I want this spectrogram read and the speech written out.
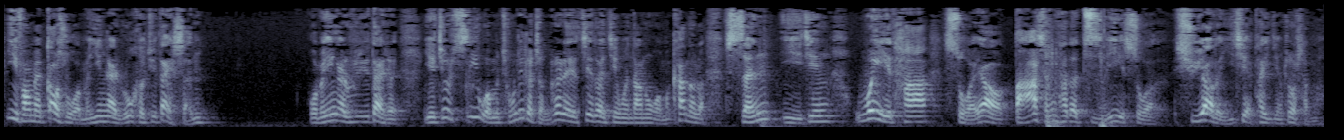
一方面告诉我们应该如何去待神，我们应该如何去待神，也就是我们从这个整个的这段经文当中，我们看到了神已经为他所要达成他的旨意所需要的一切，他已经做什么。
